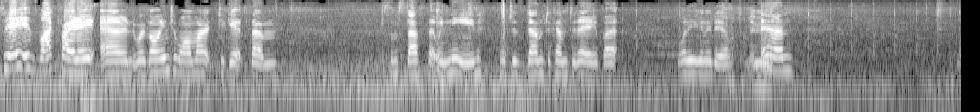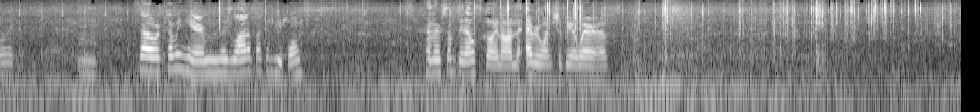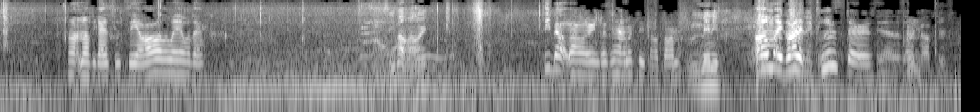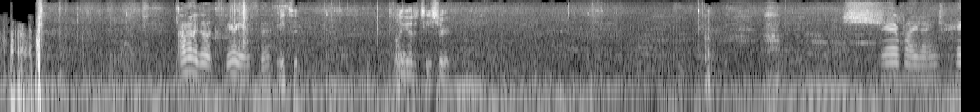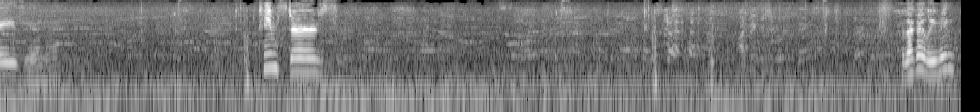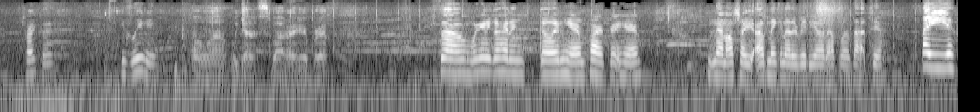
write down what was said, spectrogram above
Today is Black Friday and we're going to Walmart to get some some stuff that we need, which is dumb to come today, but what are you gonna do? Maybe. And well, Mm. so we're coming here. and There's a lot of fucking people, and there's something else going on that everyone should be aware of. I don't know if you guys can see all the way over there. Seatbelt, Mallory. Seatbelt Mallory doesn't have her seatbelt on. Many. Oh my god, it's Nicholas. Teamsters. Yeah, there's helicopters. I'm gonna go experience this. Me too. I want to get a T-shirt. They're probably going crazy in there. Teamsters. Is that guy leaving? Park there. He's leaving. Oh wow, we got a spot right here, bro. So we're gonna go ahead and go in here and park right here. And then I'll show you. I'll make another video and upload that too. Bye.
